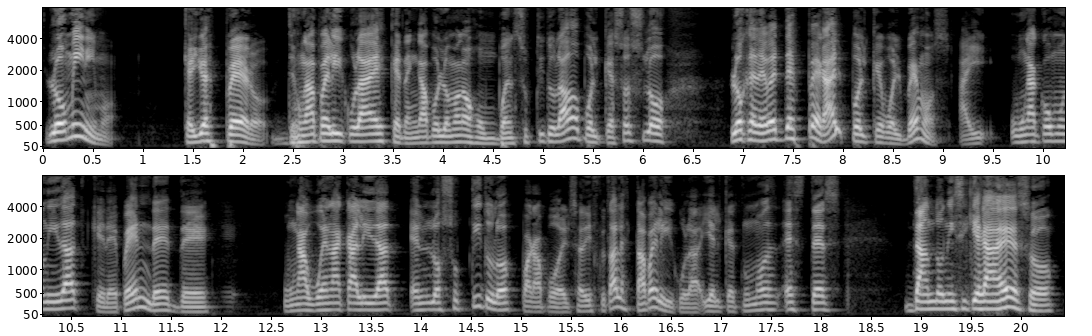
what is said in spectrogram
lo mínimo que yo espero de una película es que tenga por lo menos un buen subtitulado, porque eso es lo, lo que debes de esperar, porque volvemos, hay una comunidad que depende de una buena calidad en los subtítulos para poderse disfrutar esta película, y el que tú no estés dando ni siquiera eso,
